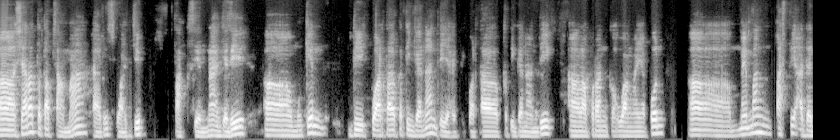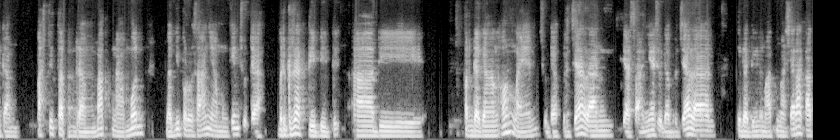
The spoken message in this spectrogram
uh, syarat tetap sama harus wajib vaksin. Nah, jadi uh, mungkin di kuartal ketiga nanti ya, di kuartal ketiga nanti uh, laporan keuangannya pun uh, memang pasti ada dampak pasti terdampak. Namun bagi perusahaan yang mungkin sudah bergerak di uh, di perdagangan online sudah berjalan, biasanya sudah berjalan, sudah dinikmati masyarakat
